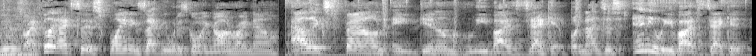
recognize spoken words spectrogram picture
Yeah. So I feel like I should explain exactly what is going on right now. Alex found a denim Levi's jacket, but not just any Levi's jacket,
